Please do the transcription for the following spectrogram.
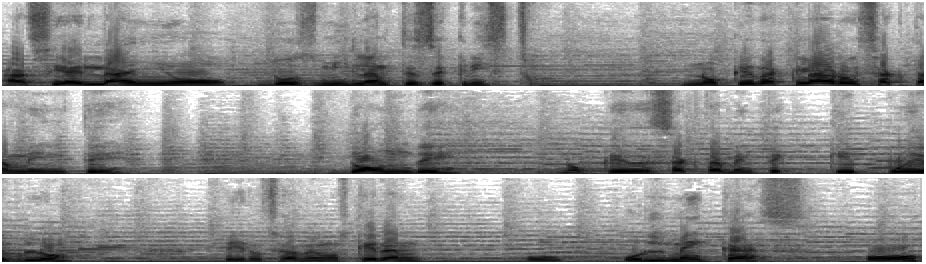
hacia el año 2000 antes de Cristo. No queda claro exactamente dónde, no queda exactamente qué pueblo, pero sabemos que eran olmecas o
